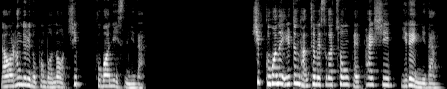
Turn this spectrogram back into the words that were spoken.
나올 확률이 높은 번호 19번이 있습니다. 19번은 1등 당첨 횟수가 총 181회입니다.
